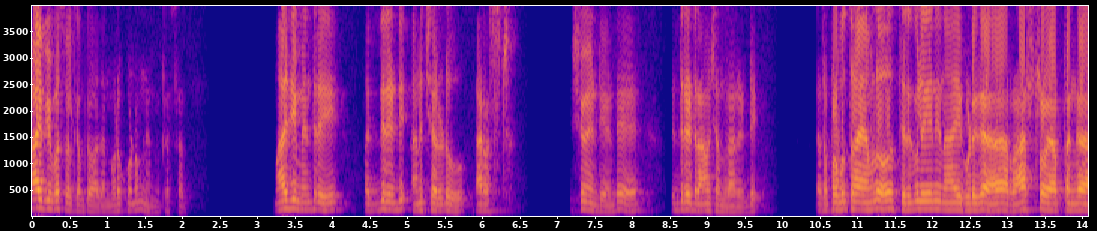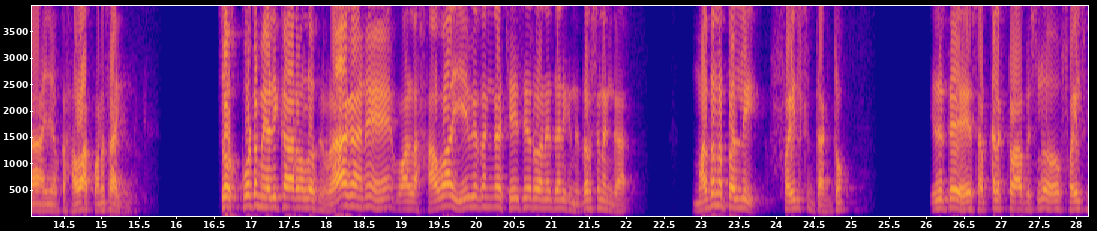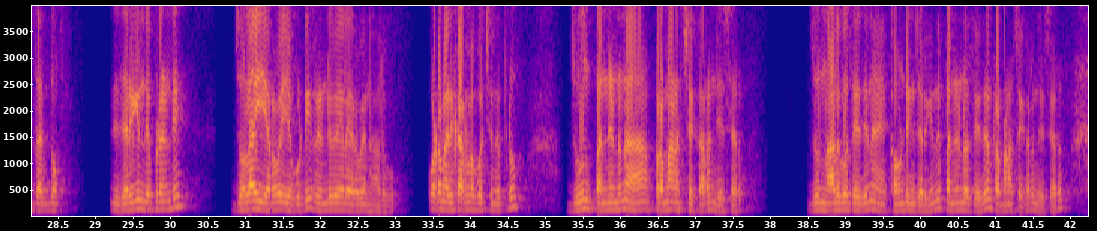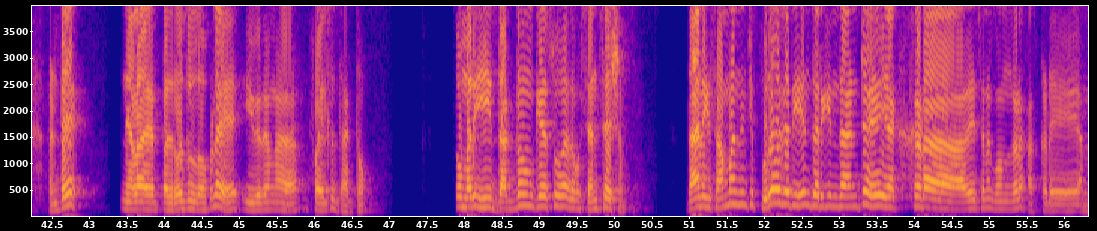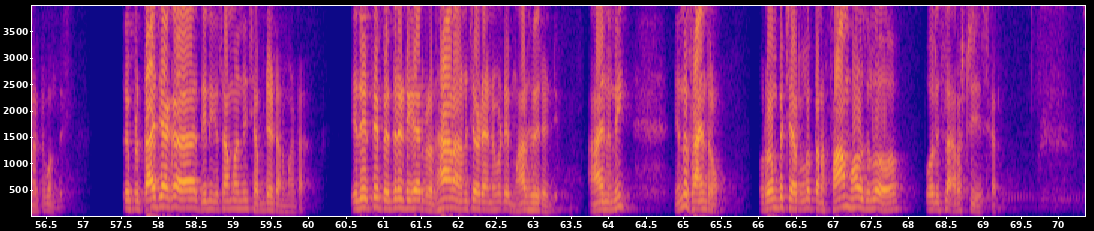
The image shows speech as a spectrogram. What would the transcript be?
Hi viewers welcome to అదన్ మరొకుండం నేను మీ ప్రసాద్. మాజీ మంత్రి పెద్దిరెడ్డి అనుచరుడు అరెస్ట్. విషయం ఏంటి అంటే పెద్దిరెడ్డి రామచంద్రారెడ్డి. గత ప్రభుత్వ హయాంలో తిరుగులేని నాయకుడిగా రాష్ట్ర వ్యాప్తంగా ఆయన యొక్క హవా కొనసాగింది. సో కూటమి అధికారంలోకి రాగానే వాళ్ళ హవా ఏ విధంగా చేశారు అనే దానికి నిదర్శనంగా మదనపల్లి ఫైల్స్ దగ్ధం. ఏదైతే సబ్ కలెక్టర్ ఆఫీస్లో ఫైల్స్ దగ్ధం ఇది జరిగింది ఎప్పుడండి? జూలై ఇరవై ఒకటి రెండు వేల ఇరవై నాలుగు. కూటమి అధికారంలోకి వచ్చింది ఎప్పుడు? జూన్ పన్నెండున ప్రమాణ స్వీకారం చేశారు. జూన్ నాలుగో తేదీన కౌంటింగ్ జరిగింది. పన్నెండో తేదీన ప్రమాణ స్వీకారం చేశారు. అంటే నెల పది రోజుల లోపలే ఈ విధంగా ఫైల్స్ దగ్ధం. సో మరి ఈ దగ్ధం కేసు అది ఒక సెన్సేషన్. దానికి సంబంధించి పురోగతి ఏం జరిగిందా అంటే ఎక్కడ వేసిన గొంగడ అక్కడే అన్నట్టుగా ఉంది. సో ఇప్పుడు తాజాగా దీనికి సంబంధించి అప్డేట్ అనమాట ఏదైతే పెద్దిరెడ్డి గారి ప్రధాన అనుచరుడు అయినటువంటి మాధవిరెడ్డి ఆయనని నిన్న సాయంత్రం రొంపిచెర్లలో తన ఫామ్ హౌస్లో పోలీసులు అరెస్ట్ చేశారు.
